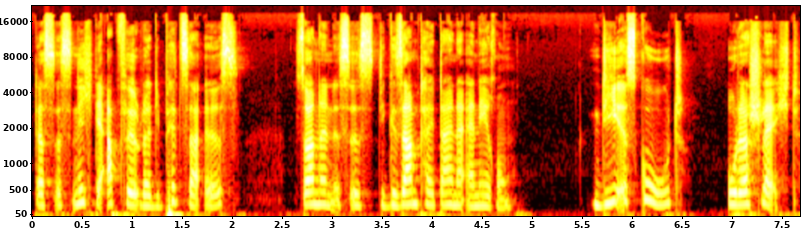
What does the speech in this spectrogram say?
dass es nicht der Apfel oder die Pizza ist, sondern es ist die Gesamtheit deiner Ernährung. Die ist gut oder schlecht,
